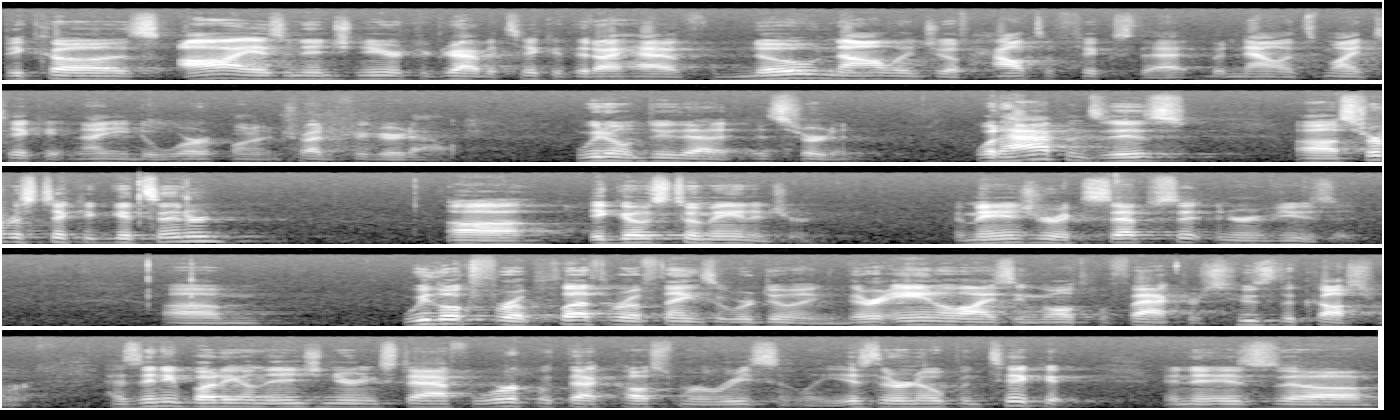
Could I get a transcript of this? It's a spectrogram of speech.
because I, as an engineer, could grab a ticket that I have no knowledge of how to fix that, but now it's my ticket and I need to work on it and try to figure it out. We don't do that at Cerdant. What happens is uh, service ticket gets entered, uh, it goes to a manager. The manager accepts it and reviews it. Um, we look for a plethora of things that we're doing. They're analyzing multiple factors. Who's the customer? Has anybody on the engineering staff worked with that customer recently? Is there an open ticket? And is, uh,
